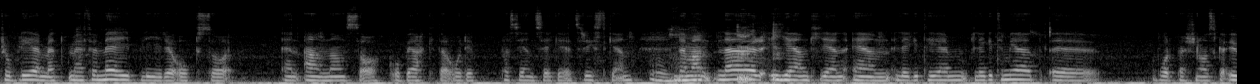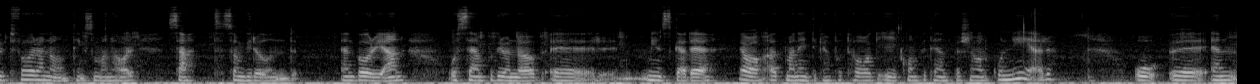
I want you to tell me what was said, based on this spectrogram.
problemet men för mig blir det också en annan sak att beakta och det är patientsäkerhetsrisken. När, man, när egentligen en legitim, legitimerad eh, vårdpersonal ska utföra någonting som man har satt som grund en början och sen på grund av eh, minskade, ja att man inte kan få tag i kompetent personal går ner. Och eh, en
